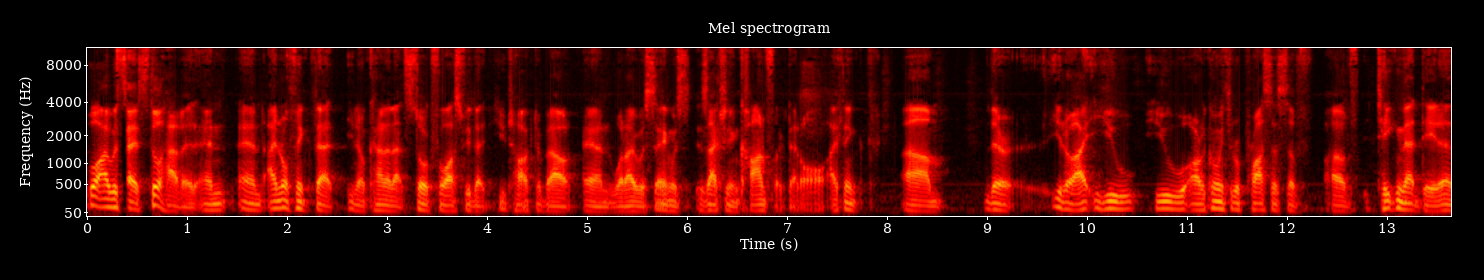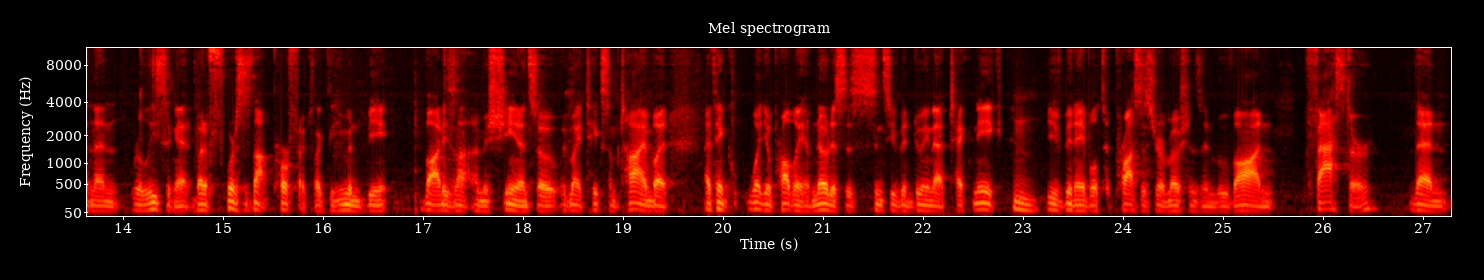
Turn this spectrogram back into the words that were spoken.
Well, I would say I still have it, and and I don't think that you know, kind of that Stoic philosophy that you talked about, and what I was saying was is actually in conflict at all. I think um, there, you know, I you you are going through a process of of taking that data and then releasing it, but of course, it's not perfect. Like the human being body's not a machine, and so it might take some time. But I think what you'll probably have noticed is since you've been doing that technique, hmm. you've been able to process your emotions and move on faster than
